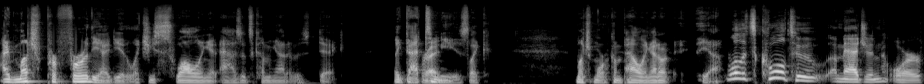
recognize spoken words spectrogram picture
I much prefer the idea that like she's swallowing it as it's coming out of his dick. Like that to me is like much more compelling. I don't. Yeah, Well, it's cool to imagine or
